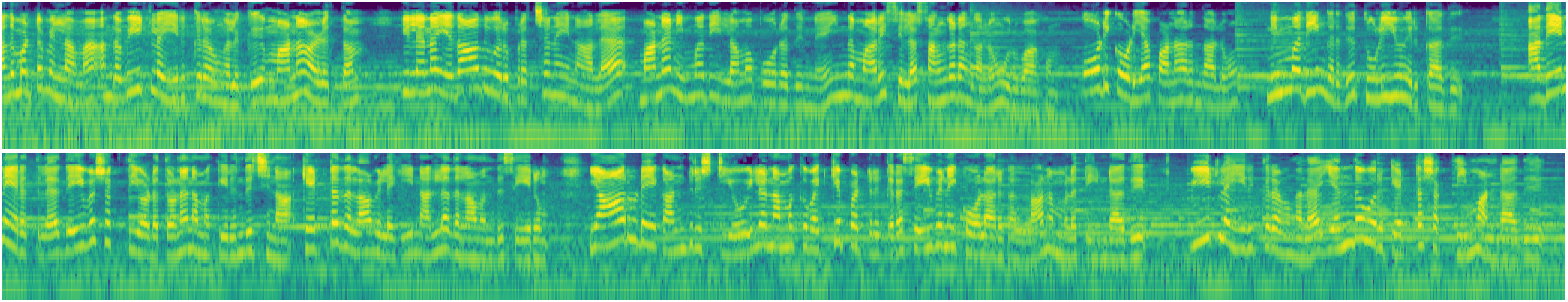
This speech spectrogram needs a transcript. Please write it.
அது மட்டும் இல்லாமல் அந்த வீட்டில் இருக்கிறவங்களுக்கு மன அழுத்தம் இல்லைன்னா ஏதாவது ஒரு பிரச்சனையினால மன நிம்மதி இல்லாமல் போகிறதுன்னு இந்த மாதிரி சில சங்கடங்களும் உருவாகும். கோடி கோடியாக பணம் இருந்தாலும் நிம்மதிங்கிறது துளியும் இருக்காது. அதே நேரத்தில் தெய்வ சக்தியோட துணை நமக்கு இருந்துச்சுன்னா கெட்டதெல்லாம் விலகி நல்லதெல்லாம் வந்து சேரும். யாருடைய கண் திருஷ்டியோ இல்லை நமக்கு வைக்கப்பட்டிருக்கிற செய்வினை கோளாறுகள்லாம் நம்மளை தீண்டாது. வீட்டில் இருக்கிறவங்கள எந்த ஒரு கெட்ட சக்தியும் அண்டாது.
